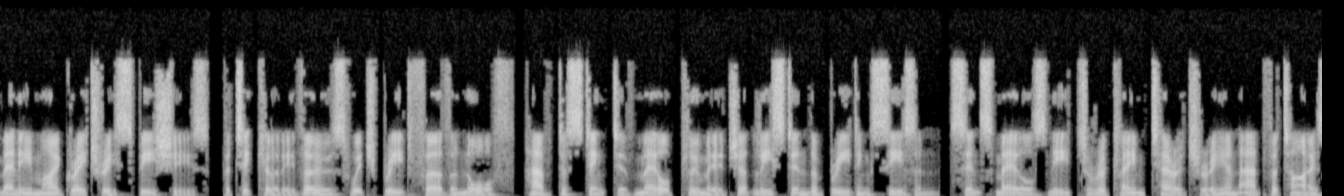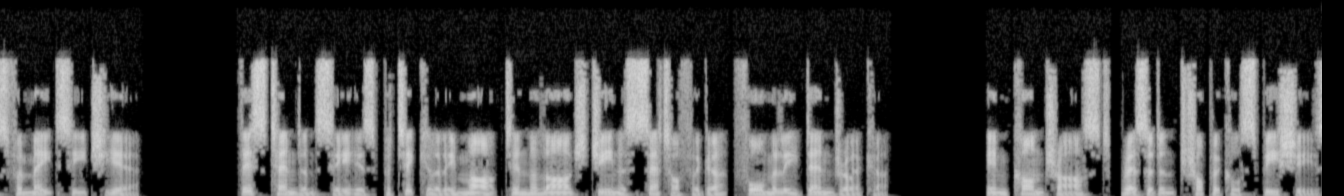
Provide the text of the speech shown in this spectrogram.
Many migratory species, particularly those which breed further north, have distinctive male plumage at least in the breeding season, since males need to reclaim territory and advertise for mates each year. This tendency is particularly marked in the large genus Setophaga formerly Dendroica. In contrast, resident tropical species,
